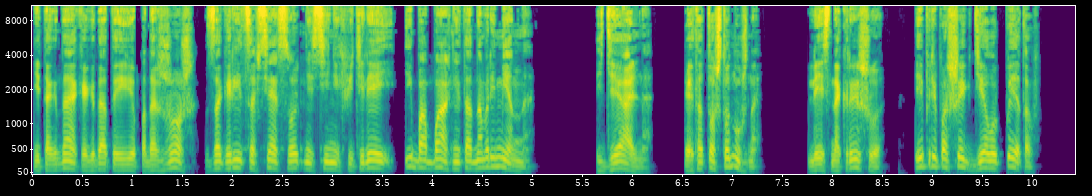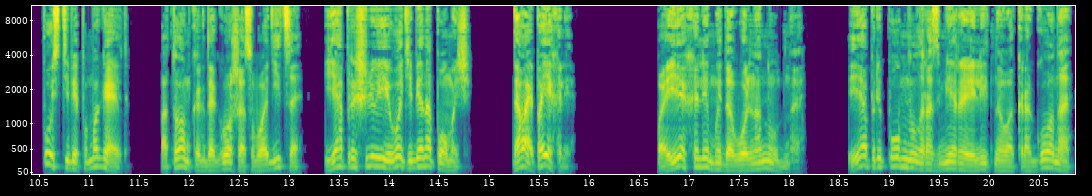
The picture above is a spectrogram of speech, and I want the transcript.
И тогда, когда ты ее подожжешь, загорится вся сотня синих фитилей и бабахнет одновременно. Идеально. Это то, что нужно. Лезь на крышу и припаши к делу петов. Пусть тебе помогают. Потом, когда Гоша освободится, я пришлю его тебе на помощь. Давай, поехали. Поехали мы довольно нудно. Я припомнил размеры элитного крагона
